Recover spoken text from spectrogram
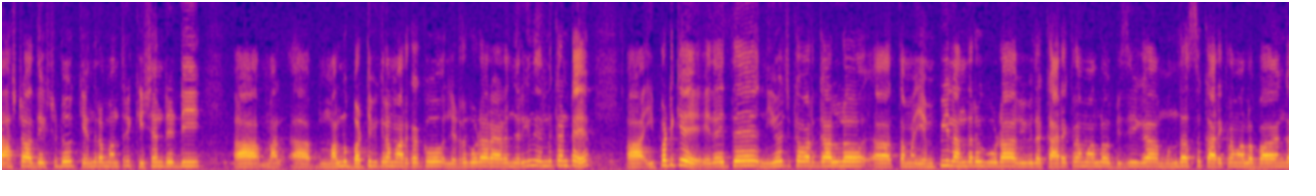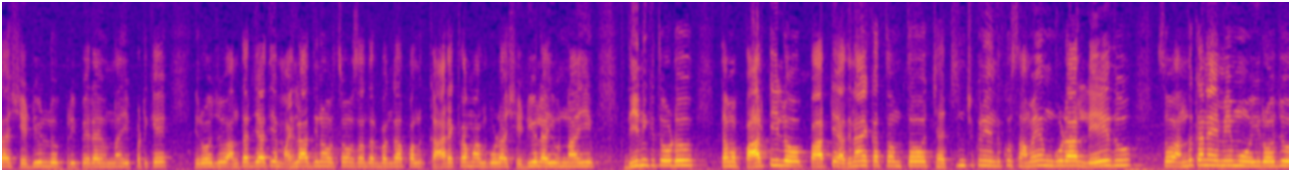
రాష్ట్ర అధ్యక్షుడు కేంద్ర మంత్రి కిషన్ రెడ్డి మల్లు భట్టి విక్రమార్కకు లెటర్ కూడా రాయడం జరిగింది. ఎందుకంటే ఇప్పటికే ఏదైతే నియోజకవర్గాల్లో తమ ఎంపీలందరూ కూడా వివిధ కార్యక్రమాల్లో బిజీగా ముందస్తు కార్యక్రమాల్లో భాగంగా షెడ్యూల్ ప్రిపేర్ అయి ఉన్నాయి. ఇప్పటికే ఈరోజు అంతర్జాతీయ మహిళా దినోత్సవం సందర్భంగా పలు కార్యక్రమాలు కూడా షెడ్యూల్ అయి ఉన్నాయి. దీనికి తోడు తమ పార్టీలో పార్టీ అధినాయకత్వంతో చర్చించుకునేందుకు సమయం కూడా లేదు. సో అందుకనే మేము ఈరోజు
